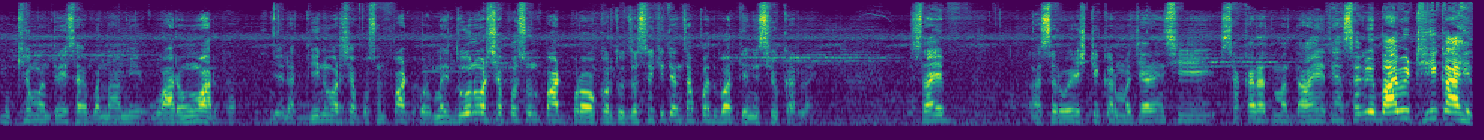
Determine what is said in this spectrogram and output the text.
मुख्यमंत्री साहेबांना आम्ही वारंवार गेल्या तीन वर्षापासून पाठपुरावा म्हणजे दोन वर्षापासून पाठपुरावा करतो जसं की त्यांचा पदभार त्यांनी स्वीकारला आहे साहेब सर्व एस टी कर्मचाऱ्यांशी सकारात्मक आहेत. ह्या सगळे बाबी ठीक आहेत.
